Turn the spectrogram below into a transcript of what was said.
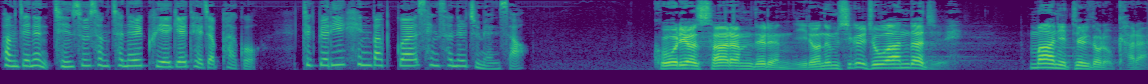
황제는 진수 성찬을 그에게 대접하고 특별히 흰밥과 생선을 주면서 고려 사람들은 이런 음식을 좋아한다지. 많이 들도록 하라.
